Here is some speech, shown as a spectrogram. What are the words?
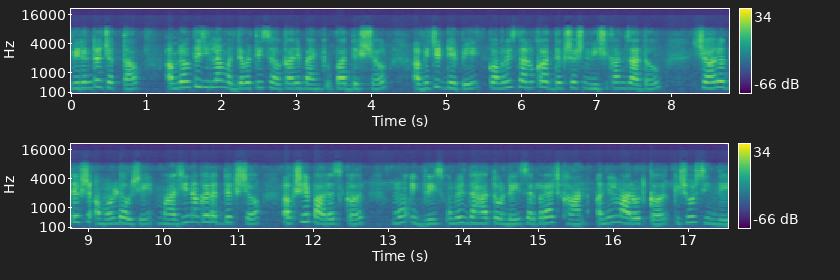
वीरेंद्र जगताप अमरावती जिल्हा मध्यवर्ती सहकारी बँक उपाध्यक्ष अभिजित ढेपे काँग्रेस तालुका अध्यक्ष निशिकांत जाधव शहर अध्यक्ष अमोल ढवशे माजी नगर अध्यक्ष अक्षय पारसकर मो. इद्रिस उमेश दहातोंडे सरफराज खान अनिल मारोटकर किशोर शिंदे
